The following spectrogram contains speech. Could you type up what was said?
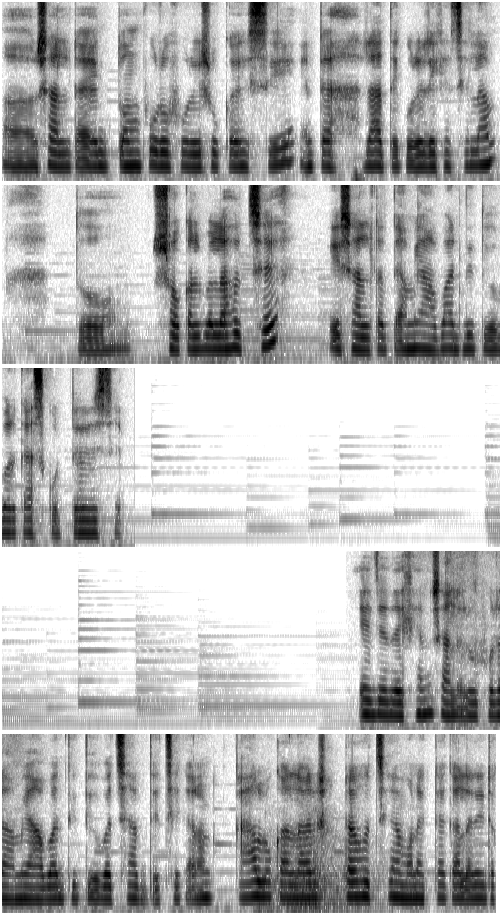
আহ, শালটা একদম পুরোপুরি শুকাইছি। এটা রাতে করে রেখেছিলাম। তো সকালবেলা হচ্ছে এই শালটাতে আমি আবার দ্বিতীয়বার কাজ করতে হয়েছে। এই যে দেখেন, শালের উপরে আমি আবার দ্বিতীয়বার ছাপ দিচ্ছি, কারণ কালো কালারটা হচ্ছে এমন একটা কালার, এটা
